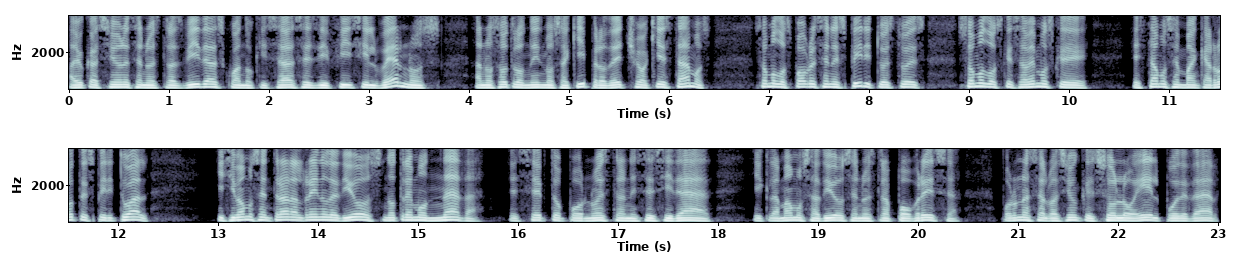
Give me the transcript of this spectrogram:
Hay ocasiones en nuestras vidas cuando quizás es difícil vernos a nosotros mismos aquí, pero de hecho aquí estamos. Somos los pobres en espíritu, esto es, somos los que sabemos que estamos en bancarrota espiritual y si vamos a entrar al reino de Dios, no traemos nada excepto por nuestra necesidad y clamamos a Dios en nuestra pobreza por una salvación que solo Él puede dar.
